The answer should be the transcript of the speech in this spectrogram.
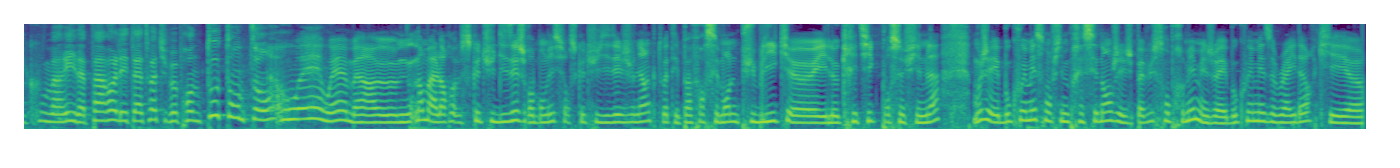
Du coup, Marie, la parole est à toi. Tu peux prendre tout ton temps. Ouais, ouais, bah, euh, non, mais alors, ce que tu disais, je rebondis sur ce que tu disais, Julien, que toi, t'es pas forcément le public euh, et le critique pour ce film-là. Moi, j'avais beaucoup aimé son film précédent, j'ai j'ai pas vu son premier, mais j'avais beaucoup aimé The Rider, qui est euh,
